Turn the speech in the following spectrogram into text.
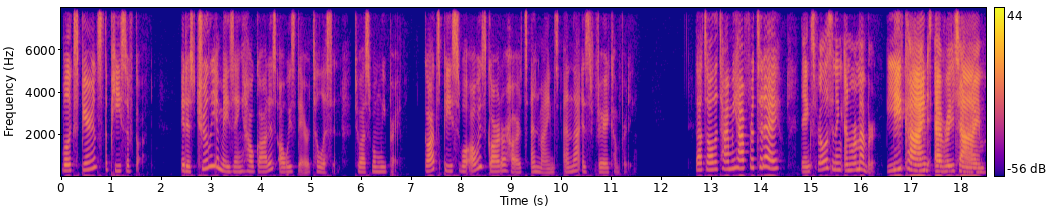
will experience the peace of God. It is truly amazing how God is always there to listen to us when we pray. God's peace will always guard our hearts and minds, and that is very comforting. That's all the time we have for today. Thanks for listening, and remember be kind every time.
